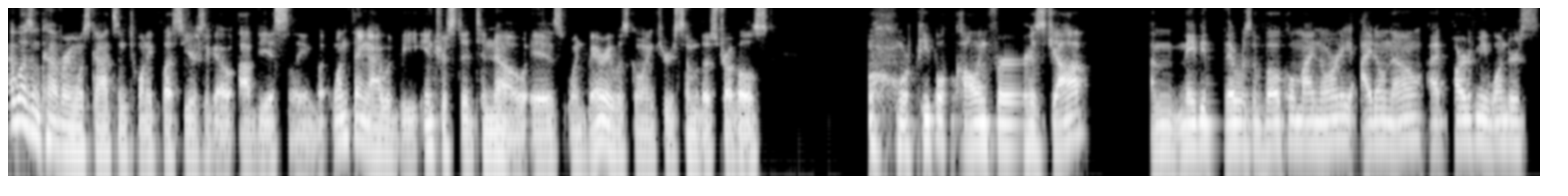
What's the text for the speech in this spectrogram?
I wasn't covering Wisconsin 20 plus years ago, obviously, but one thing I would be interested to know is when Barry was going through some of those struggles, were people calling for his job? Um, maybe there was a vocal minority. I don't know. I, part of me wonders.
